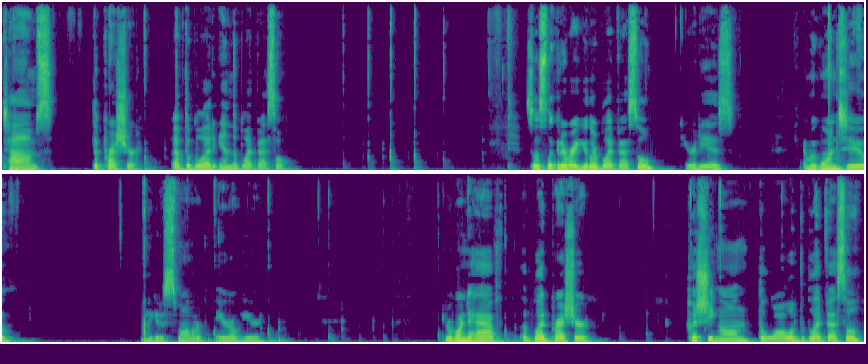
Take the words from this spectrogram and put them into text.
times the pressure of the blood in the blood vessel. So let's look at a regular blood vessel. Here it is. And we want to, I'm going to get a smaller arrow here. We're going to have a blood pressure pushing on the wall of the blood vessel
